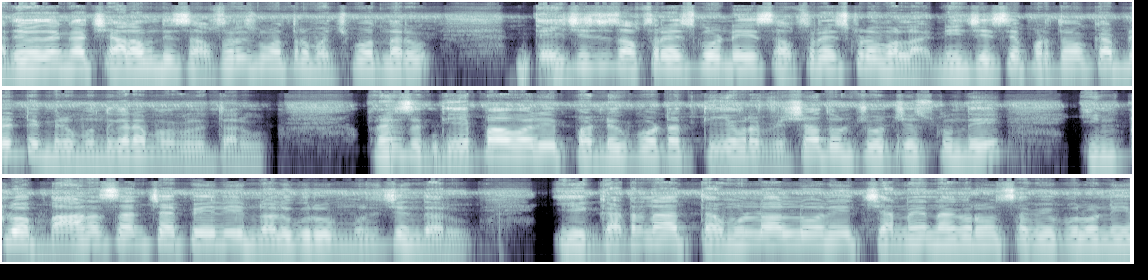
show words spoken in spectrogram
అదేవిధంగా చాలామంది సబ్స్క్రైబ్ మాత్రం మర్చిపోతున్నారు. దయచేసి సబ్స్క్రైబ్ చేసుకోండి. సబ్స్క్రైబ్ చేసుకోవడం వల్ల నేను చేసే ప్రతి ఒక్క అప్డేట్ మీరు ముందుగానే పొందగలుగుతారు. ఫ్రెండ్స్ దీపావళి పండుగ పూట తీవ్ర విషాదం చోటు చేసుకుంది. ఇంట్లో బాణసంచా పేలి నలుగురు మృతి చెందారు. ఈ ఘటన తమిళనాడులోని చెన్నై నగరం సమీపంలోని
